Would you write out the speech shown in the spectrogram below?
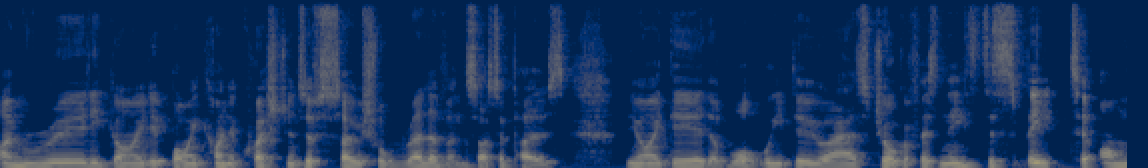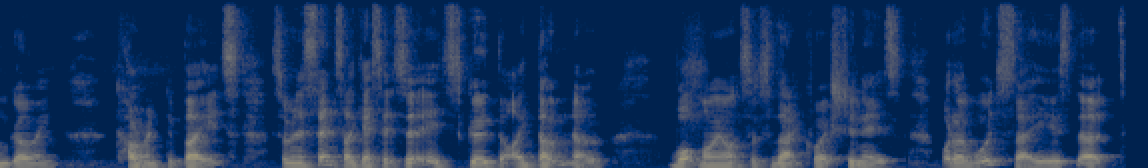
I'm really guided by kind of questions of social relevance, I suppose. The idea that what we do as geographers needs to speak to ongoing current debates. So, in a sense, I guess it's it's good that I don't know what my answer to that question is. What I would say is that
